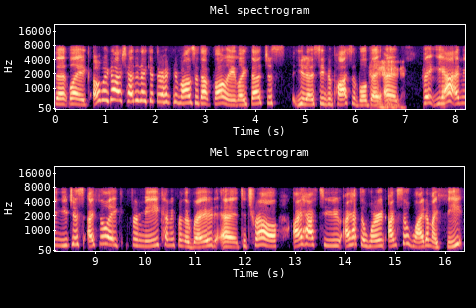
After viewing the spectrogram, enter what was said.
That like, oh my gosh, how did I get there 100 miles without falling? Like that just, you know, seemed impossible. But um, but yeah, I mean, you just I feel like for me coming from the road uh, to trail, I have to I have to learn. I'm so light on my feet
